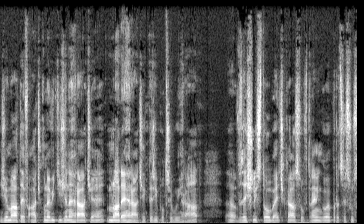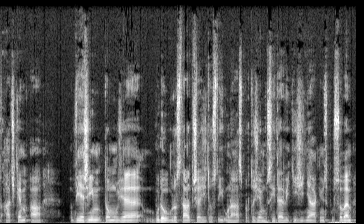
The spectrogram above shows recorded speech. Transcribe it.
že máte v Ačku nevytížené hráče, mladé hráče, kteří potřebují hrát, eh, vzešli z toho Bčka, jsou v tréninkové procesu s Ačkem a Věřím tomu, že budou dostávat příležitost i u nás, protože musíte vytížit nějakým způsobem,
